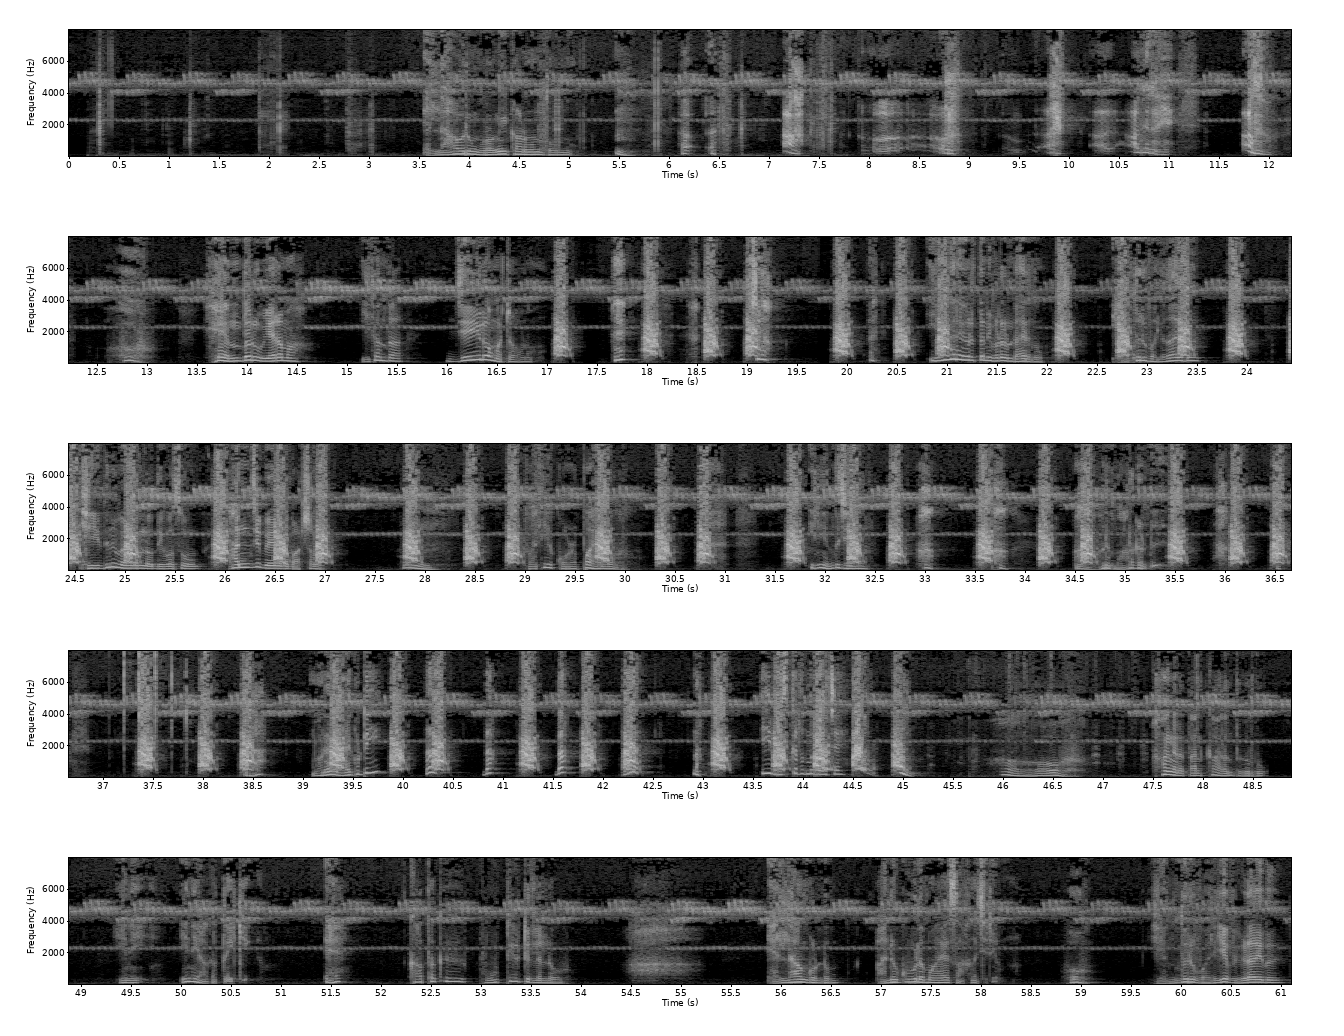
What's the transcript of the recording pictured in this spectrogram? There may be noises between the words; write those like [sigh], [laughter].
എല്ലാവരും ഉറങ്ങിക്കാണുമെന്ന് തോന്നുന്നു. അങ്ങനെ. ഹോ എന്തൊരു ഉയരമാ. ഇതെന്താ ജയിലോ മറ്റോ ആണോ. ഇങ്ങനെ ഒരുത്തൻ ഇവിടെ ഉണ്ടായിരുന്നു. എന്തൊരു വലുതായത്. ഇതിന് വേണമല്ലോ ദിവസവും അഞ്ചു പേരുടെ ഭക്ഷണം. വലിയ കുഴപ്പമായല്ലോ. ഇനി എന്ത് ചെയ്യും? ഒരു മാർഗമുണ്ട് മോനെ നായക്കുട്ടി ദാ, ദാ, ദാ, ഇവിടെ. നാ, ബിസ്ക്കറ്റ് കഴിച്ചേ. ഓ അങ്ങനെ തൽക്കാലം തീർന്നു. ഇനി ഇനി അകത്തേക്ക്. ഏ കഥക്ക് പൂട്ടിയിട്ടില്ലല്ലോ. എല്ലാം കൊണ്ടും അനുകൂലമായ സാഹചര്യം. ഓ എന്തൊരു വലിയ വീടായത്.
